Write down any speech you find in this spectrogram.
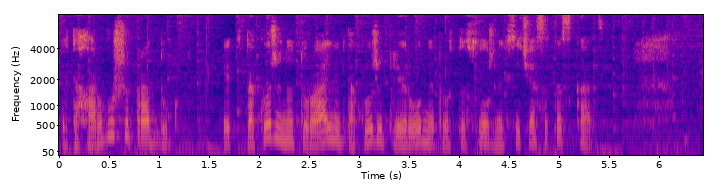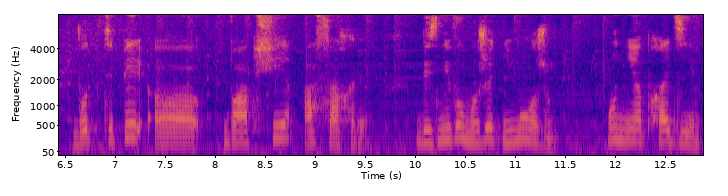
это хороший продукт. Это такой же натуральный, такой же природный, просто сложно их сейчас отыскать. Вот теперь э, вообще о сахаре. Без него мы жить не можем. Он необходим.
